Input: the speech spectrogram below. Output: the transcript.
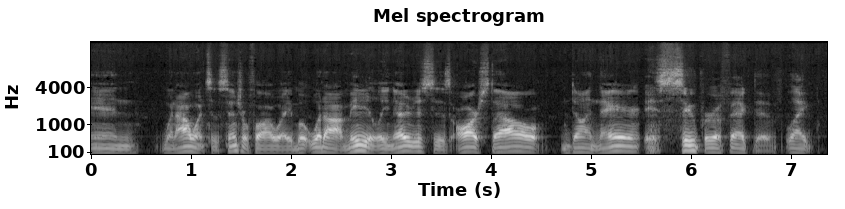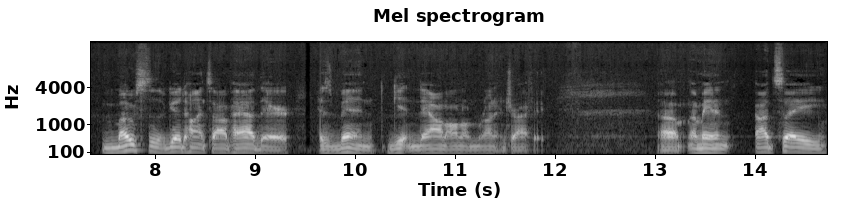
and when I went to the Central Flyway, but what I immediately noticed is our style done there is super effective. Like most of the good hunts I've had there has been getting down on them running traffic. Um, I mean, I'd say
